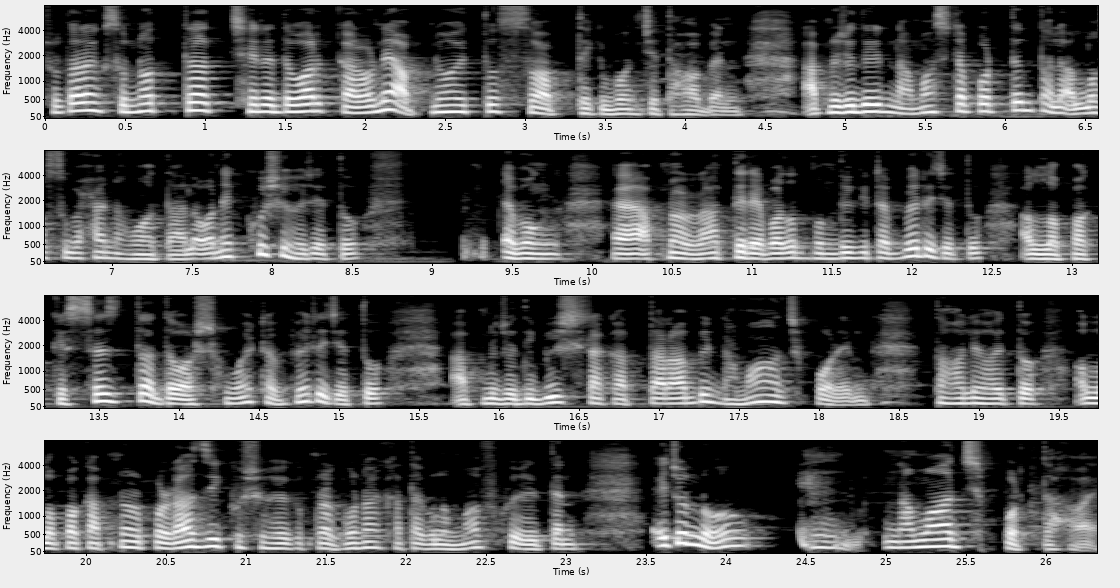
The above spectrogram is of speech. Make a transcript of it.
সুতরাং সুন্নতটা ছেড়ে দেওয়ার কারণে আপনি হয়তো সব থেকে বঞ্চিত হবেন। আপনি যদি নামাজটা পড়তেন তাহলে আল্লাহ সুবাহ তাহলে অনেক খুশি হয়ে যেত। এবং আপনার রাতের আবাদত বন্দিগিটা বেড়ে যেত। আল্লাহ পাককে সেজদা দেওয়ার সময়টা বেড়ে যেত। আপনি যদি বিশ রাকাত তারাবি নামাজ পড়েন, তাহলে হয়তো আল্লাহ পাক আপনার উপর রাজি খুশি হয়ে আপনার গোনা খাতাগুলো মাফ করে দিতেন। এই জন্য নামাজ পড়তে হয়।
